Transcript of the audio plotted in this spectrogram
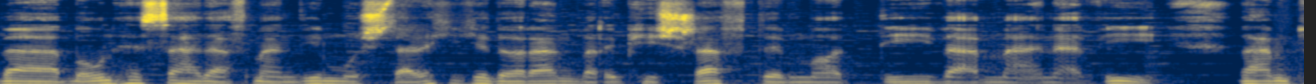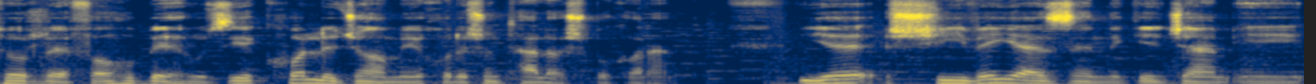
و با اون حس هدفمندی مشترکی که دارن برای پیشرفت مادی و معنوی و همینطور رفاه و بهروزی کل جامعه خودشون تلاش بکنن. یه شیوه از زندگی جمعی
